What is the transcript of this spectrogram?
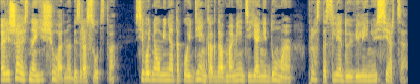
Решаюсь на еще одно безрассудство. Сегодня у меня такой день, когда в моменте я не думаю, просто следую велению сердца.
